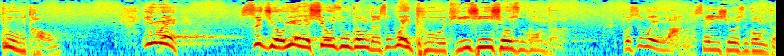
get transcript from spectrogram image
不同。因为十九愿的修诸功德是为菩提心修诸功德，不是为往生修诸功德。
